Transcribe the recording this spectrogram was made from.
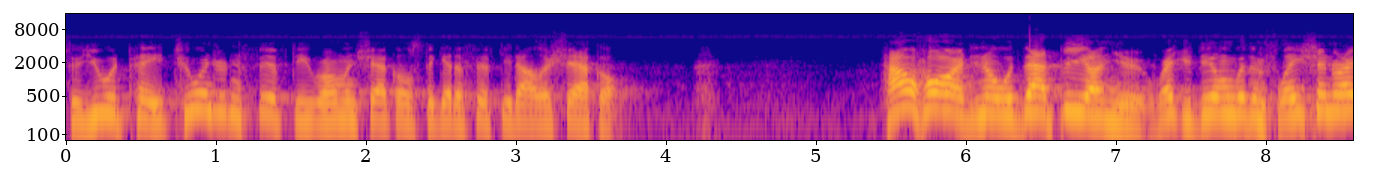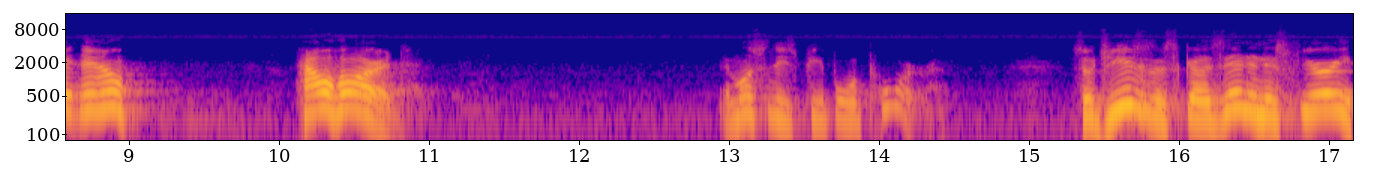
So you would pay 250 Roman shekels to get a $50 shekel. How hard, you know, would that be on you? Right? You're dealing with inflation right now? How hard? And most of these people were poor. So Jesus goes in in his fury,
